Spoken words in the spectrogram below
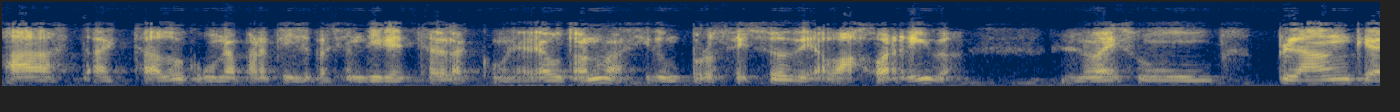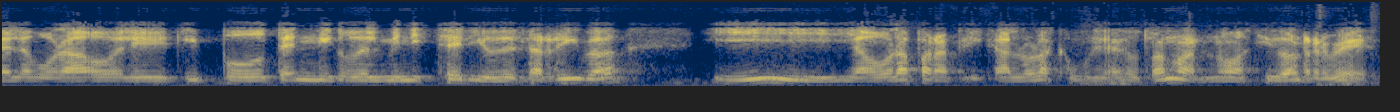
ha, estado con una participación directa de las comunidades autónomas. Ha sido un proceso de abajo arriba. No es un plan que ha elaborado el equipo técnico del Ministerio desde arriba y ahora para aplicarlo a las comunidades autónomas. No, ha sido al revés.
